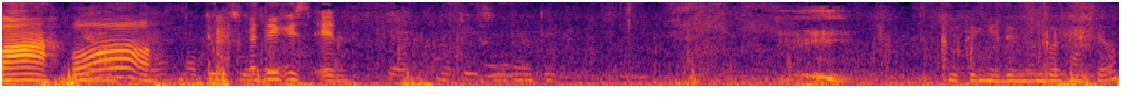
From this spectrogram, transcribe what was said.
บาร์อ๋อ I think it's in You think he remembers himself?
